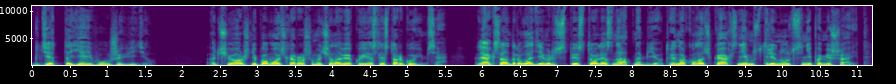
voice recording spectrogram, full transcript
Где-то я его уже видел. «А чё ж не помочь хорошему человеку, если сторгуемся? Александр Владимирович с пистоля знатно бьет, и на кулачках с ним стрянуться не помешает».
